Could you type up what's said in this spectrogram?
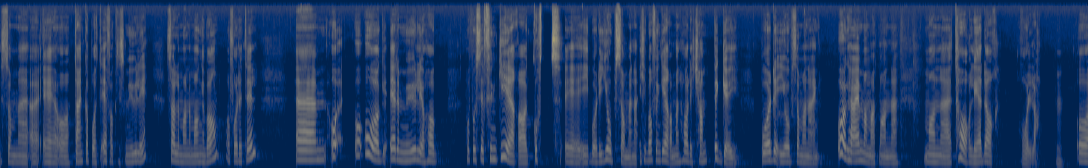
som er å tenke på at det er faktisk mulig, selv om man har mange barn, å få det til. Ehm, og, og, og er det mulig å ha håper jeg, fungerer godt eh, i både jobbsammenheng, ikke bare fungerer, men har det kjempegøy både i jobbsammenheng og hjemme med at man, eh, man eh, tar lederroller. Mm. Og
